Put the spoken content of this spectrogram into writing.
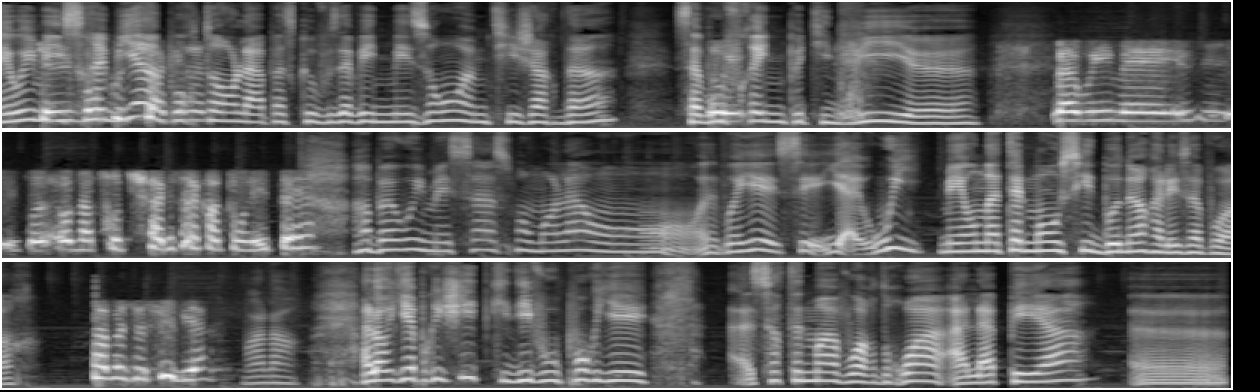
Et oui, mais il eu serait beaucoup de bien pourtant là, parce que vous avez une maison, un petit jardin, ça vous Oui. ferait une petite vie. euh. Ben oui, mais euh, on a trop de chagrin quand on les perd. Ah bah oui, mais ça, à ce moment-là, on, vous voyez, c'est, il y a- oui, mais on a tellement aussi de bonheur à les avoir. Ah ben je sais bien. Voilà. Alors il y a Brigitte qui dit vous pourriez certainement avoir droit à l'APA, euh,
